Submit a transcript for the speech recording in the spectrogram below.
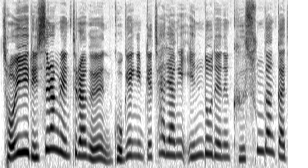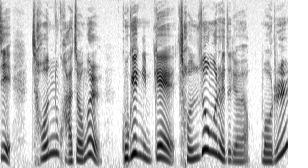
저희 리스랑 렌트랑은 고객님께 차량이 인도되는 그 순간까지 전 과정을 고객님께 전송을 해드려요. 뭐를?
